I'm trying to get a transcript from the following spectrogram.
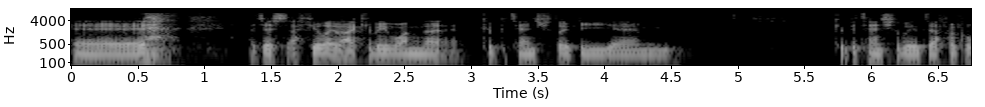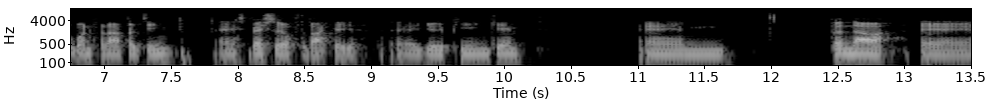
Uh, I just I feel like that could be one that could potentially be um, could potentially a difficult one for Aberdeen, uh, especially off the back of a uh, European game. Um, but no, uh,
